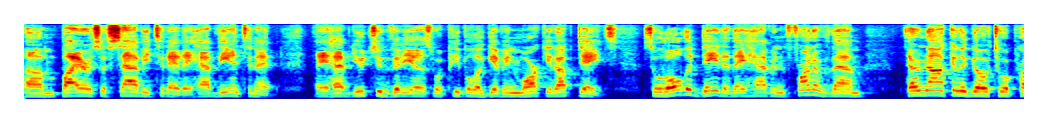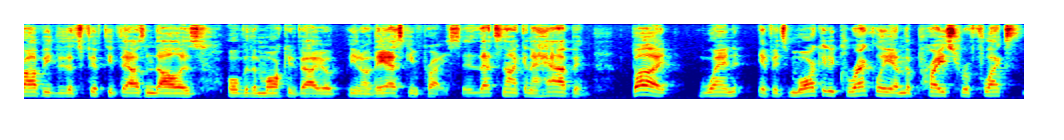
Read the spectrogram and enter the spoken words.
Um, buyers are savvy today. They have the internet. They have YouTube videos where people are giving market updates. So with all the data they have in front of them, they're not going to go to a property that's $50,000 over the market value, you know, the asking price. That's not going to happen. But when if it's marketed correctly and the price reflects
